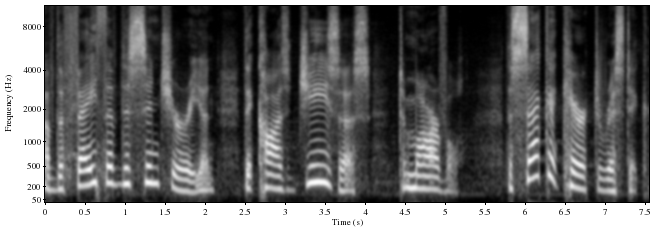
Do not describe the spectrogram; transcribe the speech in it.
of the faith of the centurion that caused Jesus to marvel. The second characteristic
